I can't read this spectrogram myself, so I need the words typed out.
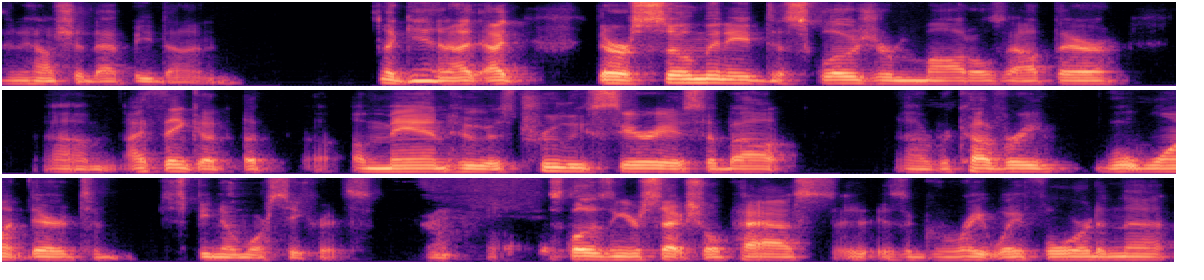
and how should that be done? Again, I, I there are so many disclosure models out there. Um, I think a, a, a man who is truly serious about uh, recovery will want there to just be no more secrets. Right. Disclosing your sexual past is a great way forward in that.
